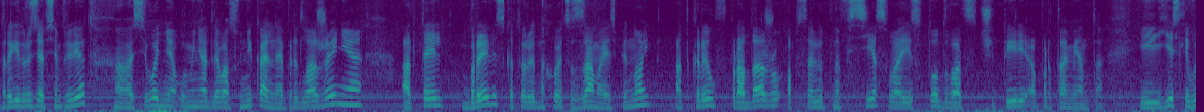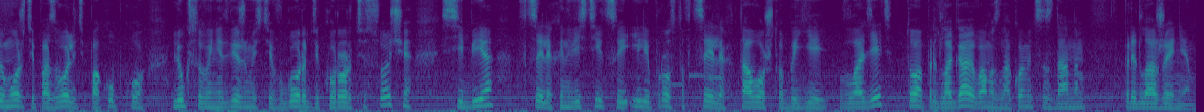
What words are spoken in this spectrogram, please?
Дорогие друзья, всем привет! А, сегодня у меня для вас уникальное предложение. Отель Бревис, который находится за моей спиной, открыл в продажу абсолютно все свои 124 апартамента. И если вы можете позволить покупку люксовой недвижимости в городе-курорте Сочи себе в целях инвестиций или просто в целях того, чтобы ей владеть, то предлагаю вам ознакомиться с данным предложением.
